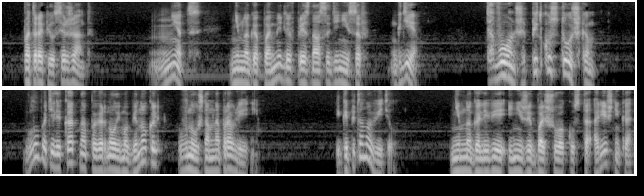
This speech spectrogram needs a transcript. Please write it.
– поторопил сержант. «Нет», – немного помедлив признался Денисов. «Где?» «Да вон же, под кусточком!» Глоба деликатно повернул ему бинокль в нужном направлении. И капитан увидел. Немного левее и ниже большого куста орешника,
